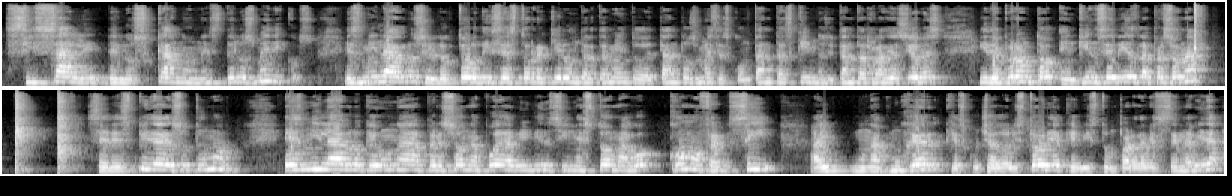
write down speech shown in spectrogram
si sale de los cánones de los médicos. Es milagro si el doctor dice esto requiere un tratamiento de tantos meses con tantas quimios y tantas radiaciones y de pronto en 15 días la persona se despide de su tumor. ¿Es milagro que una persona pueda vivir sin estómago? ¿Cómo? Sí, hay una mujer que he escuchado la historia, que he visto un par de veces en la vida,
